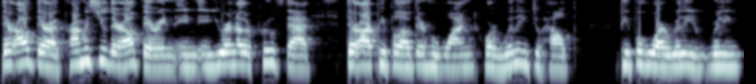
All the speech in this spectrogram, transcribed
They're out there. I promise you, they're out there. And, and, and you're another proof that there are people out there who want, who are willing to help, people who are really, really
